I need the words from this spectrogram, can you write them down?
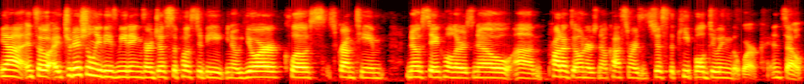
Yeah, and so I, traditionally these meetings are just supposed to be, you know, your close Scrum team, no stakeholders, no um, product owners, no customers. It's just the people doing the work, and so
